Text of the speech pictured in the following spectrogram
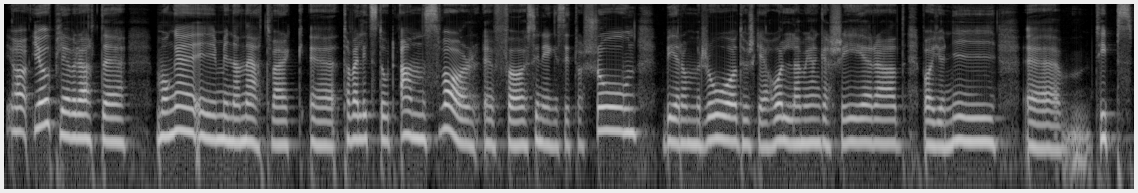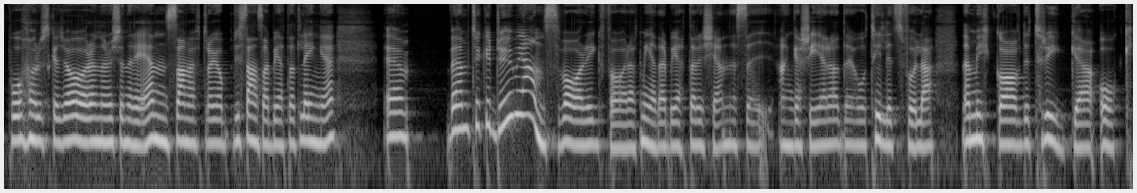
Ja, jag upplever att eh, Många i mina nätverk eh, tar väldigt stort ansvar eh, för sin egen situation, ber om råd, hur ska jag hålla mig engagerad, vad gör ni, eh, tips på vad du ska göra när du känner dig ensam efter att ha distansarbetat länge. Eh, vem tycker du är ansvarig för att medarbetare känner sig engagerade och tillitsfulla när mycket av det trygga och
